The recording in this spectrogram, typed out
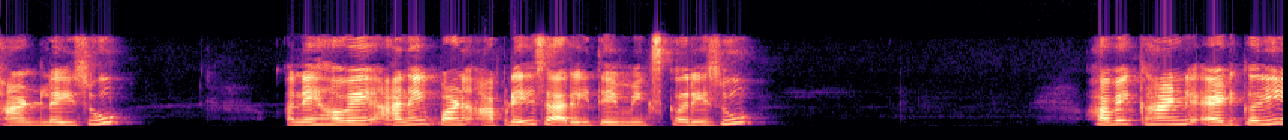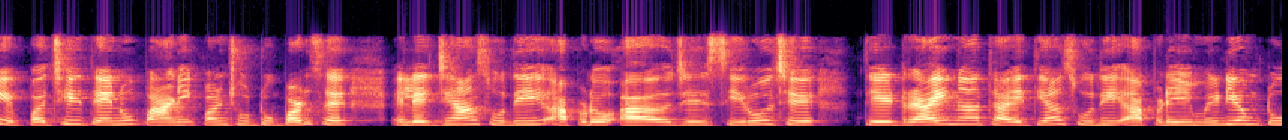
ખાંડ લઈશું. અને હવે આને પણ આપણે સારી રીતે મિક્સ કરીશું. હવે ખાંડ એડ કરીએ, પછી તેનું પાણી પણ છૂટું પડશે. એટલે જ્યાં સુધી આપણો આ જે શીરો છે તે ડ્રાય ના થાય, ત્યાં સુધી આપણે મીડિયમ ટુ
